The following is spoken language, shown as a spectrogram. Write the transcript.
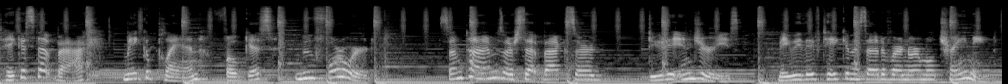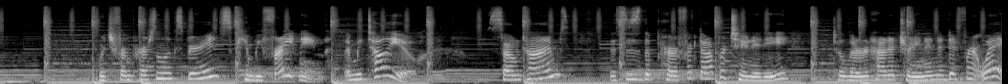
Take a step back, make a plan, focus, move forward. Sometimes our setbacks are due to injuries. Maybe they've taken us out of our normal training, which from personal experience can be frightening, let me tell you. Sometimes this is the perfect opportunity to learn how to train in a different way.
